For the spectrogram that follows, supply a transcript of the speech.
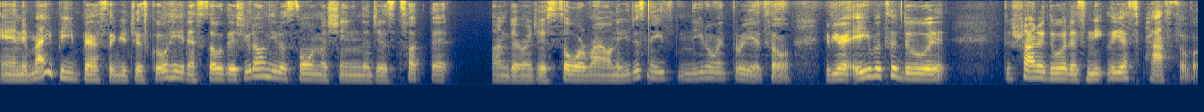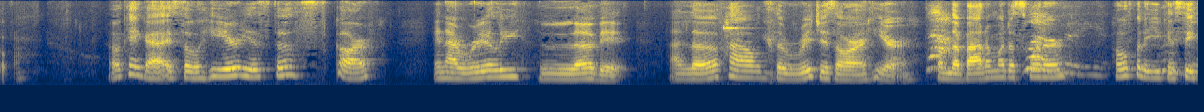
And it might be best if you just go ahead and sew this. You don't need a sewing machine to just tuck that under and just sew around. And you just need needle and thread. So if you're able to do it, just try to do it as neatly as possible. Okay, guys. So here is the scarf. And I really love it. I love how the ridges are here from the bottom of the sweater. Hopefully you can see.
